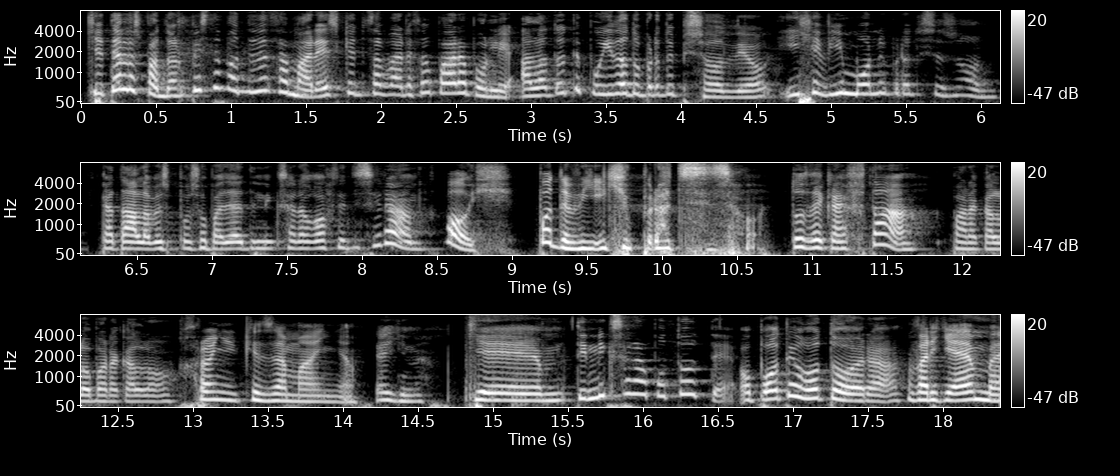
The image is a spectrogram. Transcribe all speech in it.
Και τέλος πάντων, πίστευα ότι δεν θα μ' αρέσει και ότι θα βαρεθώ πάρα πολύ. Αλλά τότε που είδα το πρώτο επεισόδιο, είχε βγει μόνο η πρώτη σεζόν. Κατάλαβες πόσο παλιά την ήξερα εγώ αυτή τη σειρά; Όχι. Πότε βγήκε η πρώτη σεζόν; Το 17. Παρακαλώ, παρακαλώ. Χρόνια και ζαμάνια. Έγινε. Και μ, την ήξερα από τότε. Οπότε εγώ τώρα Βαριέμαι.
